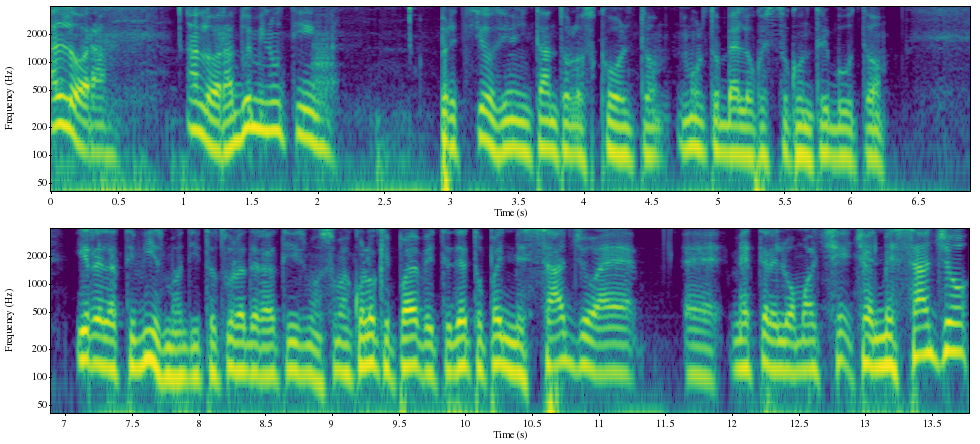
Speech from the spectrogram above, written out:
Allora, allora, due minuti preziosi, ogni tanto lo ascolto, molto bello questo contributo. Il relativismo, la dittatura del relativismo, insomma, quello che poi avete detto, poi il messaggio è, mettere l'uomo al centro, cioè il messaggio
